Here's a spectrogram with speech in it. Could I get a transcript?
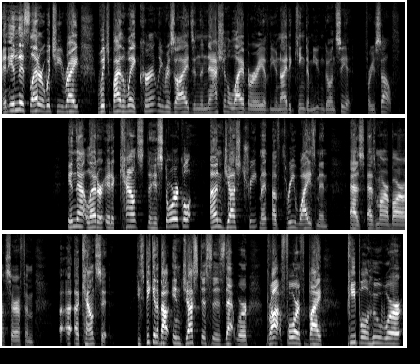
And in this letter, which he write, which by the way currently resides in the National Library of the United Kingdom, you can go and see it for yourself. In that letter, it accounts the historical unjust treatment of three wise men, as, as Mara bar Serapion uh, uh, accounts it. He's speaking about injustices that were brought forth by people who were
